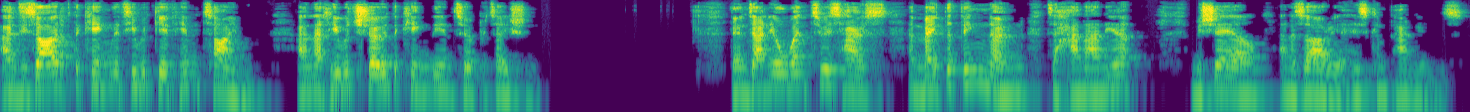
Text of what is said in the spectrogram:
and desired of the king that he would give him time and that he would show the king the interpretation. Then Daniel went to his house and made the thing known to Hananiah, Mishael, and Azariah, his companions,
